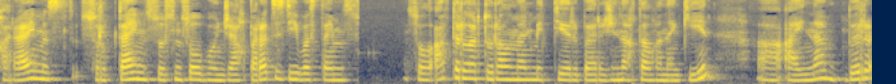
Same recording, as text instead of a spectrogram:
қараймыз сұрыптаймыз сосын сол бойынша ақпарат іздей бастаймыз. Сол авторлар туралы мәліметтер бәрі жинақталғаннан кейін айына бір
